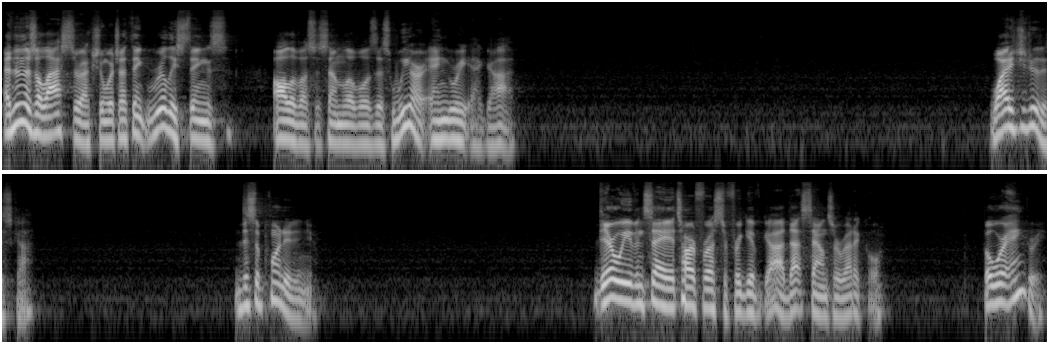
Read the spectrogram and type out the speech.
And then there's a last direction, which I think really stings all of us at some level, is this we are angry at God. Why did you do this, God? Disappointed in you. Dare we even say it's hard for us to forgive God? That sounds heretical. But we're angry.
